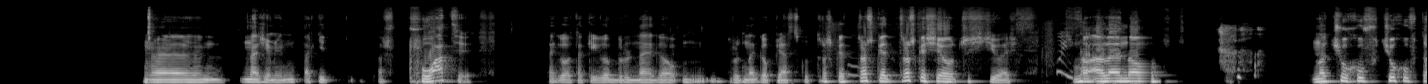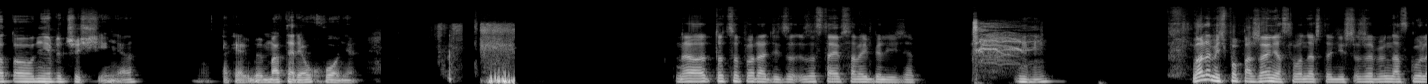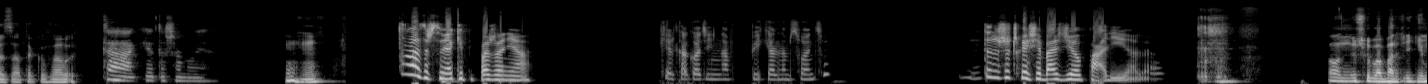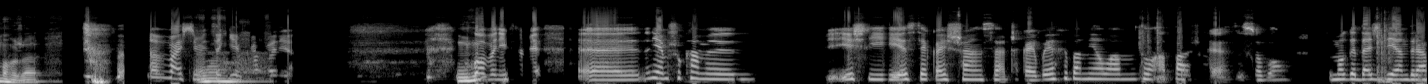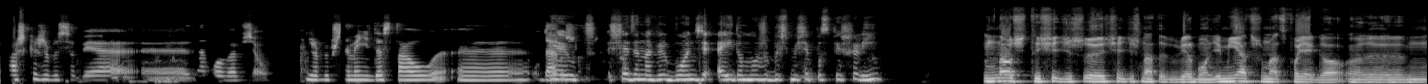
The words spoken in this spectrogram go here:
e, na ziemię. Takie aż płaty tego takiego brudnego, brudnego piasku. Troszkę, troszkę, troszkę się oczyściłeś. No, ale no. No, ciuchów, ciuchów to to nie wyczyści, nie? No, tak jakby materiał chłonie. No to co poradzić, zostaję w samej bieliźnie. Mhm. Wolę mieć poparzenia słoneczne niż żeby nas góle zaatakowały. Tak, ja to szanuję. Mhm. A zresztą jakie poparzenia? Kilka godzin na piekielnym słońcu? Troszeczkę się bardziej opali, ale... On już chyba bardziej nie może. No właśnie, więc takie poparzenia. W Mhm. głowę niech sobie... E, no nie wiem, szukamy... Jeśli jest jakaś szansa... Czekaj, bo ja chyba miałam tą apaszkę ze sobą. To mogę dać Diandra apaszkę, żeby sobie e, na głowę wziął. Żeby przynajmniej nie dostał e, udaru. Ja już siedzę na wielbłądzie. Ej, to może byśmy się pospieszyli? No, ty siedzisz, y, siedzisz na tym wielbłądzie, Mija trzyma swojego,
